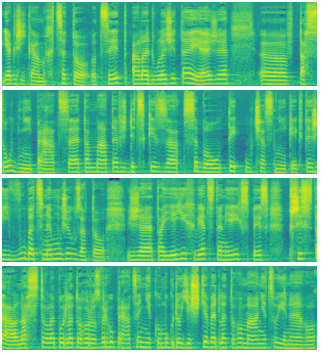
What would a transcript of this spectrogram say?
jak říkám, chce to cit, ale důležité je, že e, ta soudní práce, tam máte vždycky za sebou ty účastníky, kteří vůbec nemůžou za to, že ta jejich věc, ten jejich spis přistál na stole podle toho rozvrhu práce někomu, kdo ještě vedle toho má něco jiného.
